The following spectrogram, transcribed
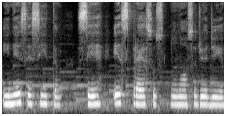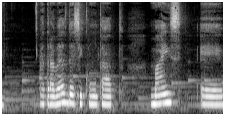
e necessitam ser expressos no nosso dia a dia. Através desse contato mais é,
